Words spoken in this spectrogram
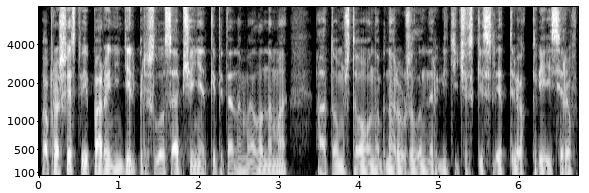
По прошествии пары недель пришло сообщение от капитана Меланома о том, что он обнаружил энергетический след трех крейсеров,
